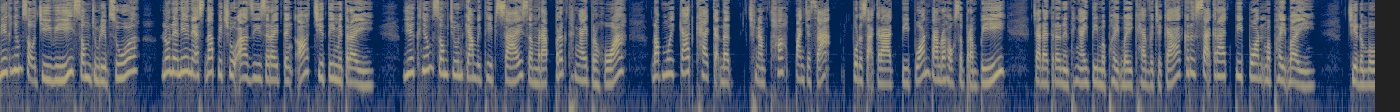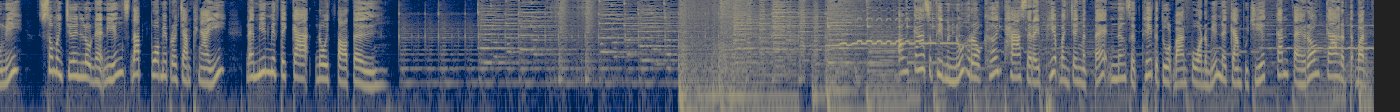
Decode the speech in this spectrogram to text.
នាងខ្ញុំសកជីវីសូមជម្រាបសួរលោកអ្នកនាងអ្នកស្ដាប់ Vuthu Azizi Serai ទាំងអស់ជាទីមេត្រីយើងខ្ញុំសូមជូនកម្មវិធីផ្សាយសម្រាប់ព្រឹកថ្ងៃប្រហ័ស11កើតខែកដិកឆ្នាំថោះបัญចស័កពុរសករាជ2567ចាប់ដែលត្រូវនៅថ្ងៃទី23ខែវិច្ឆិកាគ្រិស្តសករាជ2023ជាដំបូងនេះសូមអញ្ជើញលោកអ្នកនាងស្ដាប់ព័ត៌មានប្រចាំថ្ងៃដែលមានមេត្តាដូចតទៅ ការសិទ្ធិមនុស្សរកឃើញថាសេរីភាពបញ្ចេញមតិនិងសិទ្ធិទទួលបានព័ត៌មាននៅកម្ពុជាកាន់តែរងការរឹតបន្តឹង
